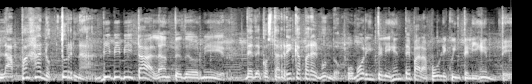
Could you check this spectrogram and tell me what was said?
La Paja Nocturna, Bibi Vital antes de dormir. desde Costa Rica para el mundo. Humor inteligente para público inteligente.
